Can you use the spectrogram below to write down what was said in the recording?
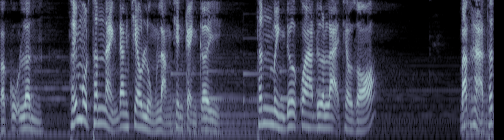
và cụ Lân thấy một thân ảnh đang treo lủng lẳng trên cành cây, thân mình đưa qua đưa lại theo gió. Bác Hà thất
